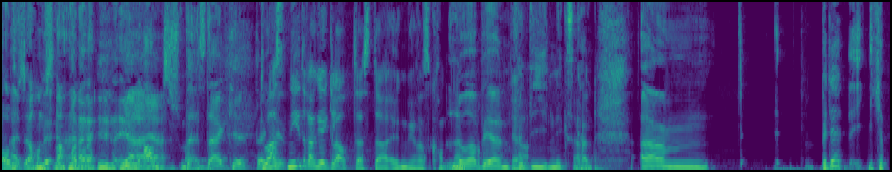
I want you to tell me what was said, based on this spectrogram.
Um es Also, nochmal in, in den ja, Raum ja, zu schmeißen. da- Danke, danke. Du hast nie dran geglaubt, dass da irgendwie was kommt. Ne? Lorbeeren, für Ja. die ich nichts kann. Ähm, bitte, ich habe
